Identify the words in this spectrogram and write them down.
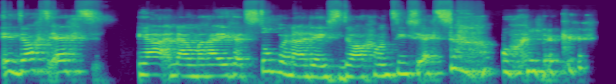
ik dacht echt, ja, nou Marije gaat stoppen na deze dag, want die is echt zo ongelukkig.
